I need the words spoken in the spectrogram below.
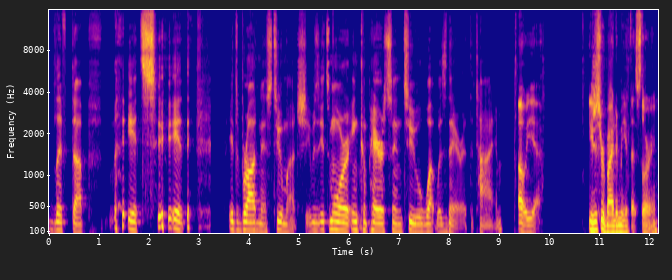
lift up its it its broadness too much. It was it's more in comparison to what was there at the time. Oh yeah, you just reminded me of that story.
